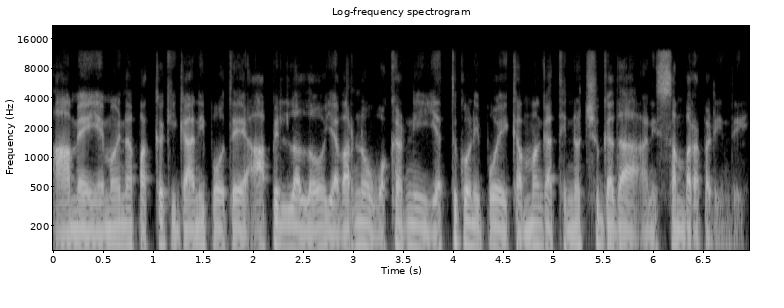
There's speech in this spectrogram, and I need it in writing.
ఆమె ఏమైనా పక్కకి గాని పోతే ఆ పిల్లలో ఎవరినో ఒకరిని ఎత్తుకొని పోయి కమ్మగా తినొచ్చు గదా అని సంబరపడింది.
